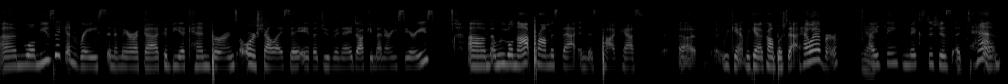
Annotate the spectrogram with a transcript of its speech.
Um, well, music and race in America could be a Ken Burns or shall I say Ava DuVernay documentary series. Um, and we will not promise that in this podcast uh, we can't we can't accomplish that. However, yeah. I think Mixedish's attempt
